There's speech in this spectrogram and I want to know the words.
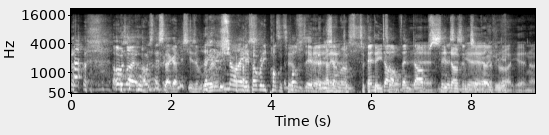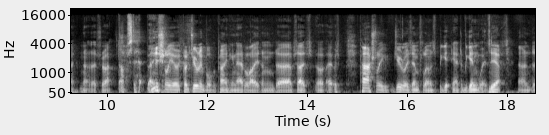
I was like, I was listening going, this is a really nice. It felt really positive. Positive, and then, And then someone- just took a then detour. dub, then dub, Yeah. cynicism dub- took yeah, over that's you. right. Yeah, no, no, that's right. Dubstep, mate. Initially, because Julie bought the painting in Adelaide, and uh, so it's, uh, it was partially Julie's influence begin, you know, to begin with. Yeah. And uh,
